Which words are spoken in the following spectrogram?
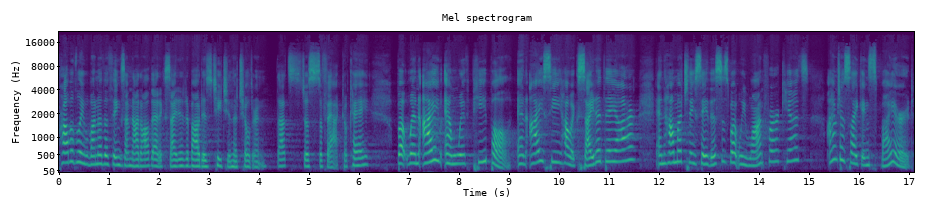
Probably one of the things I'm not all that excited about is teaching the children. That's just a fact, okay? But when I am with people and I see how excited they are and how much they say, this is what we want for our kids, I'm just like inspired.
